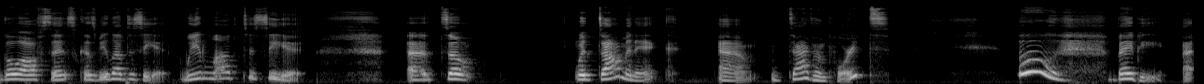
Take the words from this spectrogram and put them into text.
Go off, sis, because we love to see it. We love to see it. Uh, so, with Dominic um, Davenport, ooh, baby. I,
